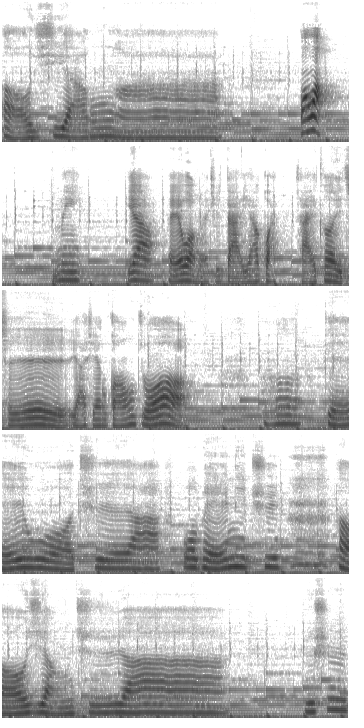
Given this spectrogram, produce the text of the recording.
好香啊！汪汪，你要陪我们去打妖怪才可以吃，要先工作。嗯，给我吃啊，我陪你去，好想吃啊！于是。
